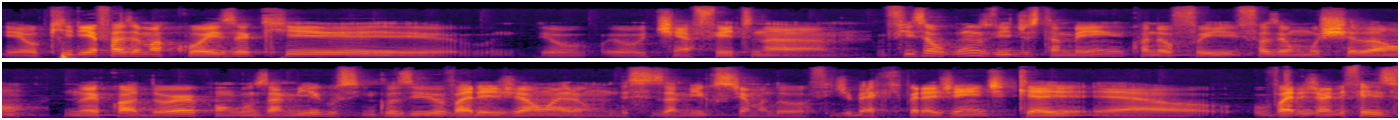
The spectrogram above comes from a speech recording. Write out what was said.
Eu queria fazer uma coisa que eu, eu tinha feito na. Fiz alguns vídeos também, quando eu fui fazer um mochilão no Equador com alguns amigos, inclusive o Varejão era um desses amigos que mandou feedback pra gente, que é, é, o Varejão ele fez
